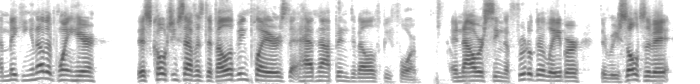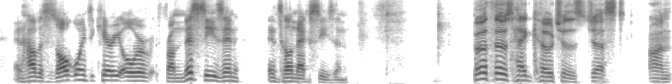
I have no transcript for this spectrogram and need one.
I'm making another point here. This coaching staff is developing players that have not been developed before. And now we're seeing the fruit of their labor, the results of it, and how this is all going to carry over from this season until next season. Both those head coaches just on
